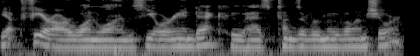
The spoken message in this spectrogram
Yep, Fear R11's Yorion deck, who has tons of removal, I'm sure.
